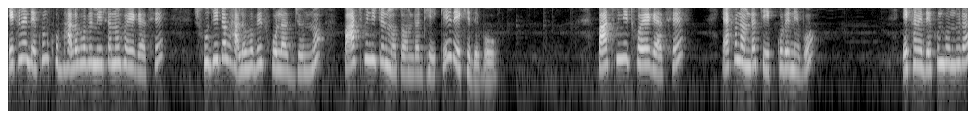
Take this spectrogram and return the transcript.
এখানে দেখুন খুব ভালোভাবে মেশানো হয়ে গেছে। সুজিটা ভালোভাবে ফোলার জন্য পাঁচ মিনিটের মতো আমরা ঢেকে রেখে দেব। পাঁচ মিনিট হয়ে গেছে। এখন আমরা চেক করে নেব। এখানে দেখুন বন্ধুরা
